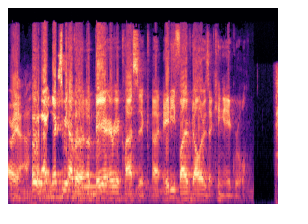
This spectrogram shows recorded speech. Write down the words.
All right. Yeah. Oh, ne- next we have a, a Bay Area classic, uh, eighty-five dollars at King Egg Roll.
